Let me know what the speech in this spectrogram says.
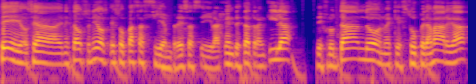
Sí, o sea, en Estados Unidos eso pasa siempre, es así. La gente está tranquila, disfrutando, no es que es súper amarga,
